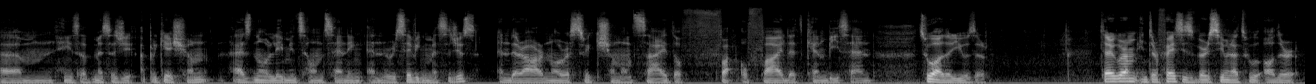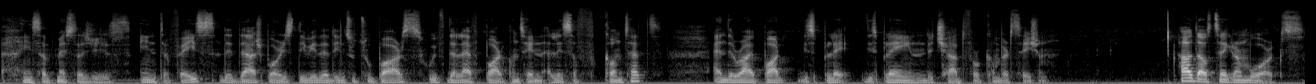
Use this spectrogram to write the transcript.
um, instant messaging application, has no limits on sending and receiving messages, and there are no restrictions on size of, of file that can be sent to other users. Telegram interface is very similar to other instant messages interface. The dashboard is divided into two parts, with the left part containing a list of contacts and the right part display displaying the chat for conversation. How does Telegram works?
